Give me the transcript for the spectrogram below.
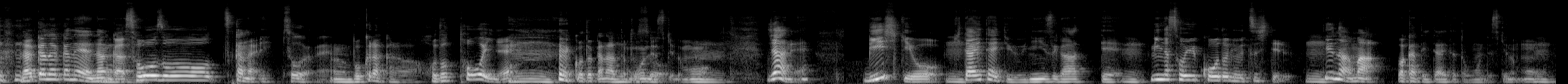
なかなかね、なんか想像つかない。そうだね。うん、僕らからはほど遠いうね、ん。ことかなと思うんですけども。う。んじゃあね、美意識を鍛えたいというニーズがあって、うん。みんなそういう行動に移してる。うん。っていうのはまあ分かっていただいたと思うんですけども、うん。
